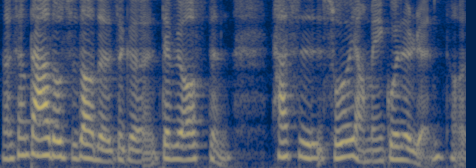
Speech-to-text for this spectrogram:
那像大家都知道的这个 David Austin。他是所有养玫瑰的人啊，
